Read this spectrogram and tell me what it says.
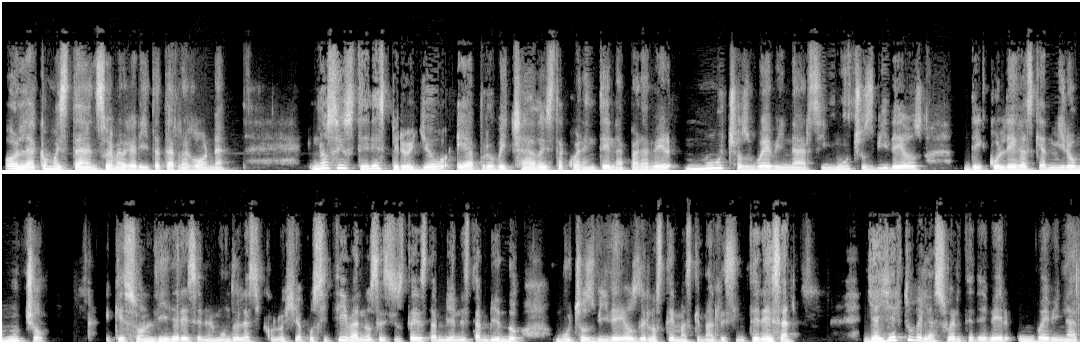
Hola, ¿cómo están? Soy Margarita Tarragona. No sé ustedes, pero yo he aprovechado esta cuarentena para ver muchos webinars y muchos videos de colegas que admiro mucho, que son líderes en el mundo de la psicología positiva. No sé si ustedes también están viendo muchos videos de los temas que más les interesan. Y ayer tuve la suerte de ver un webinar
